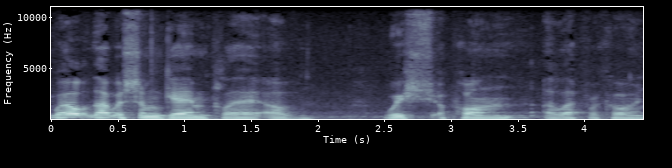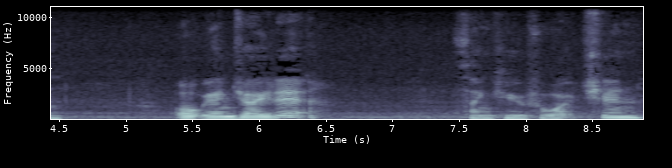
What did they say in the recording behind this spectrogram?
Well, that was some gameplay of Wish Upon a Leprechaun. Hope you enjoyed it. Thank you for watching.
